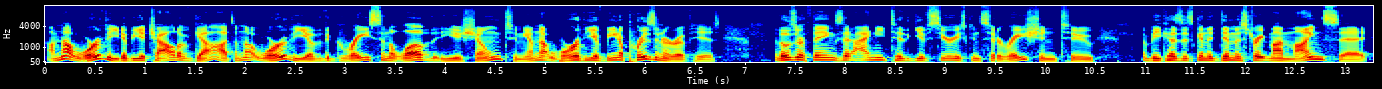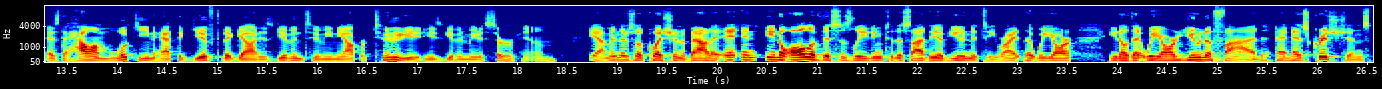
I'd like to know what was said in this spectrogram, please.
I'm not worthy to be a child of God's. I'm not worthy of the grace and the love that He has shown to me. I'm not worthy of being a prisoner of His. Those are things that I need to give serious consideration to because it's going to demonstrate my mindset as to how I'm looking at the gift that God has given to me and the opportunity that He's given me to serve Him. Yeah, I mean, there's no question about it, and, and, you know, all of this is leading to this idea of unity, right? That we are, you know, that we are unified mm-hmm. as Christians.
